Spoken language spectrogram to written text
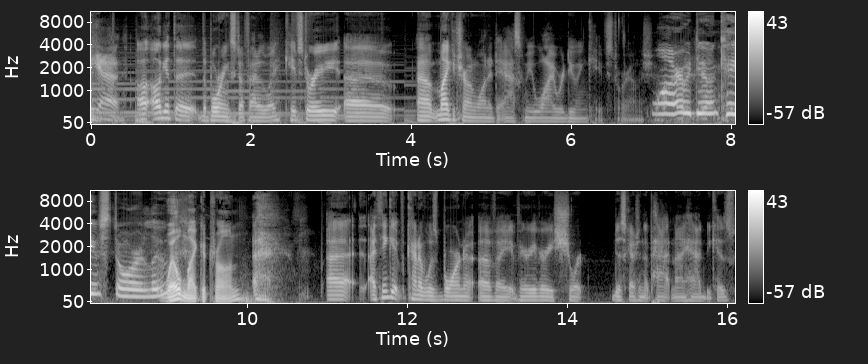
Okay. Yeah, I'll, I'll get the the boring stuff out of the way. Cave Story. Uh, uh, Micatron wanted to ask me why we're doing Cave Story on the show. Why are we doing Cave Story, Luke? Well, Micatron. Uh, I think it kind of was born of a very very short discussion that Pat and I had because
